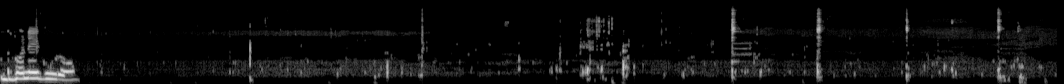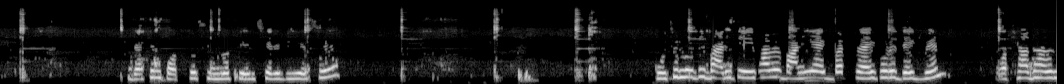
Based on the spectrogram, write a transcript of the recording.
ধনে গুঁড়ো। দেখেন কত সুন্দর তেল ছেড়ে দিয়েছে। কচুর লতি বাড়িতে এইভাবে বানিয়ে একবার ট্রাই করে দেখবেন। অসাধারণ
